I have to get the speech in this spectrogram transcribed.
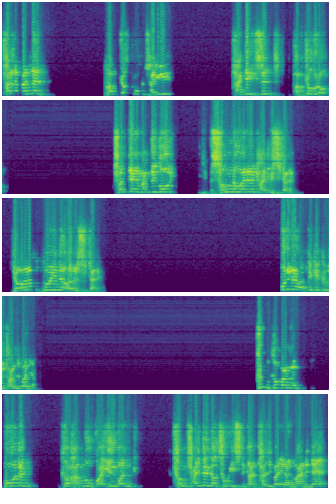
탈레반은 법적으로 자기 자기 쓴 법적으로 전쟁 만들고 성노예를 가지고 있잖아요. 여러 부인을 얻을 수 있잖아요. 우리는 어떻게 그거 달리반이야? 그럼 그 말은 모든 그 한국과 일본 경찰들도 총이 있으니까 탈리반이라는 말인데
